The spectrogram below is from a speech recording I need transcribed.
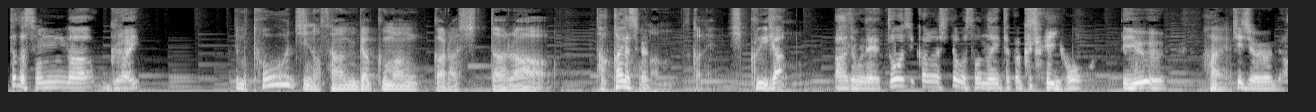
ただそんなぐらい？でも当時の300万からしたら、高い方なんですかね低い方いやあ、でもね、当時からしてもそんなに高くないよっていうはい。記事を読んで、あ、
